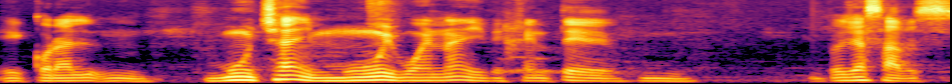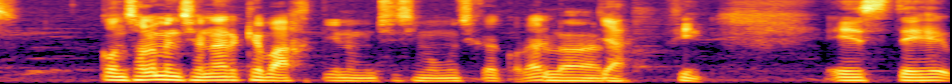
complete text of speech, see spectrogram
eh, coral, mm, mucha y muy buena y de gente, mm, pues ya sabes, con solo mencionar que Bach tiene muchísima música coral, Claro. ya, fin. Este,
